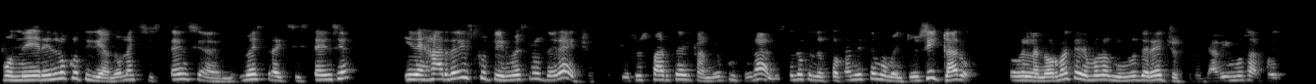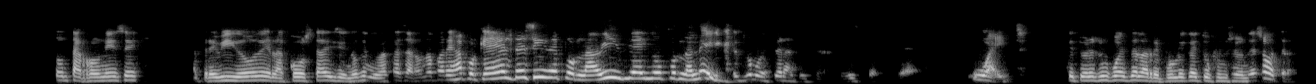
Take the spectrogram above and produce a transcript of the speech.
poner en lo cotidiano la existencia, nuestra existencia, y dejar de discutir nuestros derechos que eso es parte del cambio cultural. Es que lo que nos toca en este momento es, sí, claro, sobre la norma tenemos los mismos derechos, pero ya vimos al pues tontarrón ese atrevido de la costa diciendo que no iba a casar a una pareja porque él decide por la Biblia y no por la ley, que es como, espérate, espérate, espérate, wait, que tú eres un juez de la República y tu función es otra.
